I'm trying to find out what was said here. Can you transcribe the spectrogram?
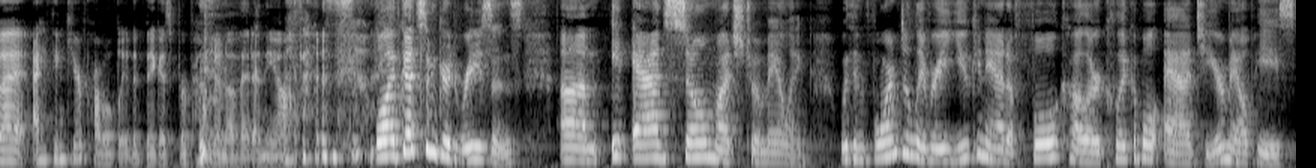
but I think you're probably the biggest proponent of it in the office. well, I've got some good reasons. Um, it adds so much to a mailing. With informed delivery, you can add a full color clickable ad to your mail piece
